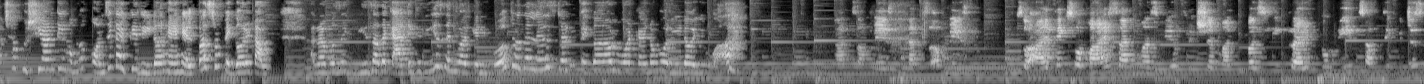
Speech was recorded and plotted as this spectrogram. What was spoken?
अच्छा खुशी आंटी हम लोग कौन से टाइप के रीडर हैं help us to figure it out and I was like these are the categories and you can go through the list and figure out what kind of a reader you are That's amazing. That's amazing. So I think so. My son must be a fiction one because he tried to read something which is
